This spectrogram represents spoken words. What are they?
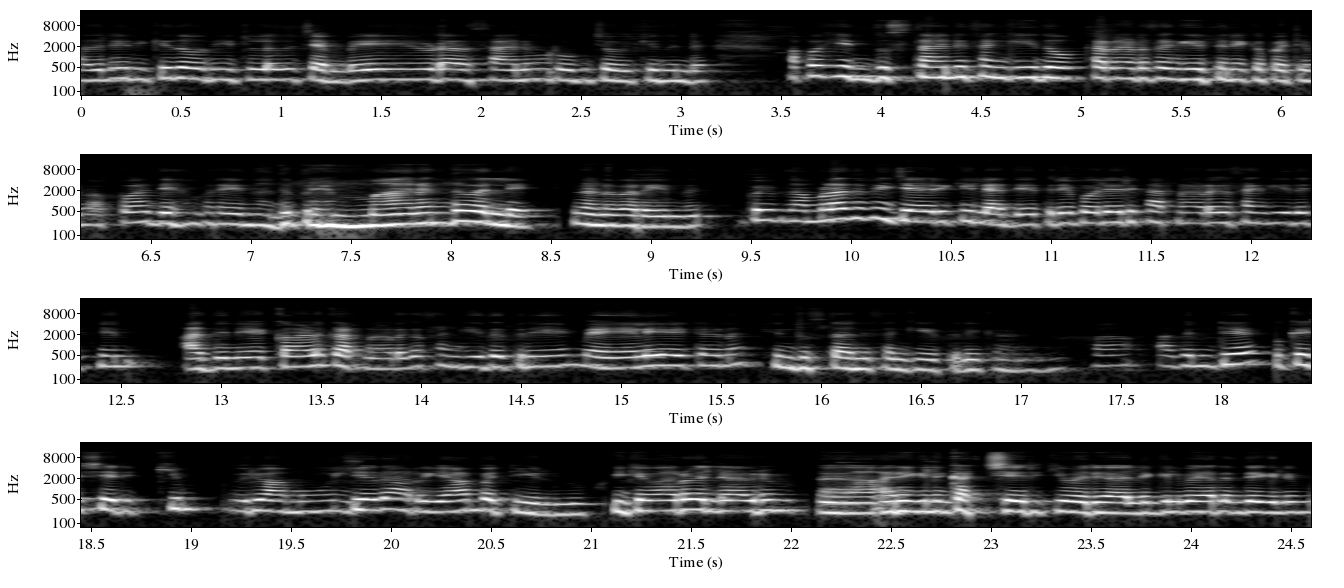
അതിലെനിക്ക് തോന്നിയിട്ടുള്ളത് ചെമ്പൈയുടെ അവസാനം ഉറൂബ് ചോദിക്കുന്നുണ്ട് അപ്പൊ ഹിന്ദുസ്ഥാനി സംഗീതവും കർണാടക സംഗീതത്തിനൊക്കെ പറ്റും അപ്പൊ അദ്ദേഹം പറയുന്നത് അത് ബ്രഹ്മാനന്ദമല്ലേ? എന്നാണ് പറയുന്നത്. അപ്പൊ നമ്മളത് വിചാരിക്കില്ല. അദ്ദേഹത്തിനെ പോലെ ഒരു കർണാടക സംഗീതജ്ഞൻ അതിനേക്കാൾ കർണാടക സംഗീതത്തിനെ മേലെയായിട്ടാണ് ഹിന്ദുസ്ഥാനി സംഗീതത്തിനെ കാണുന്നത്. അപ്പൊ അതിന്റെ ഒക്കെ ശരിക്കും ഒരു അമൂല്യത അറിയാൻ പറ്റിയിരുന്നു. മിക്കവാറും എല്ലാവരും ആരെങ്കിലും കച്ചേരിക്ക് വരിക അല്ലെങ്കിൽ വേറെ എന്തെങ്കിലും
